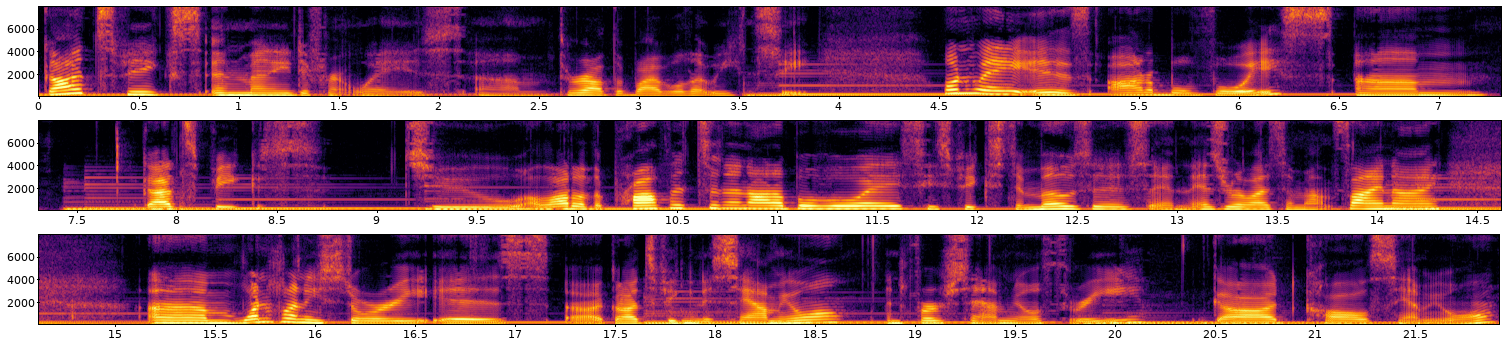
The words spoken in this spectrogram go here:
God speaks in many different ways um, throughout the Bible that we can see. One way is audible voice. Um, God speaks to a lot of the prophets in an audible voice. He speaks to Moses and the Israelites at Mount Sinai. Um, one funny story is uh, God speaking to Samuel. In 1 Samuel 3, God calls Samuel,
